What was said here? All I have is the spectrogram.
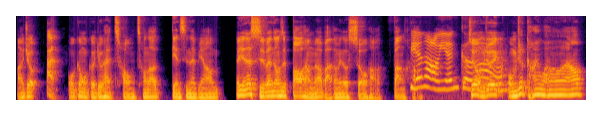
然后就按，我跟我哥就开始冲，冲到电视那边，然后而且那十分钟是包含我们要把东西都收好放好，天好严格、哦，所以我们就会我们就赶快玩玩玩，然后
